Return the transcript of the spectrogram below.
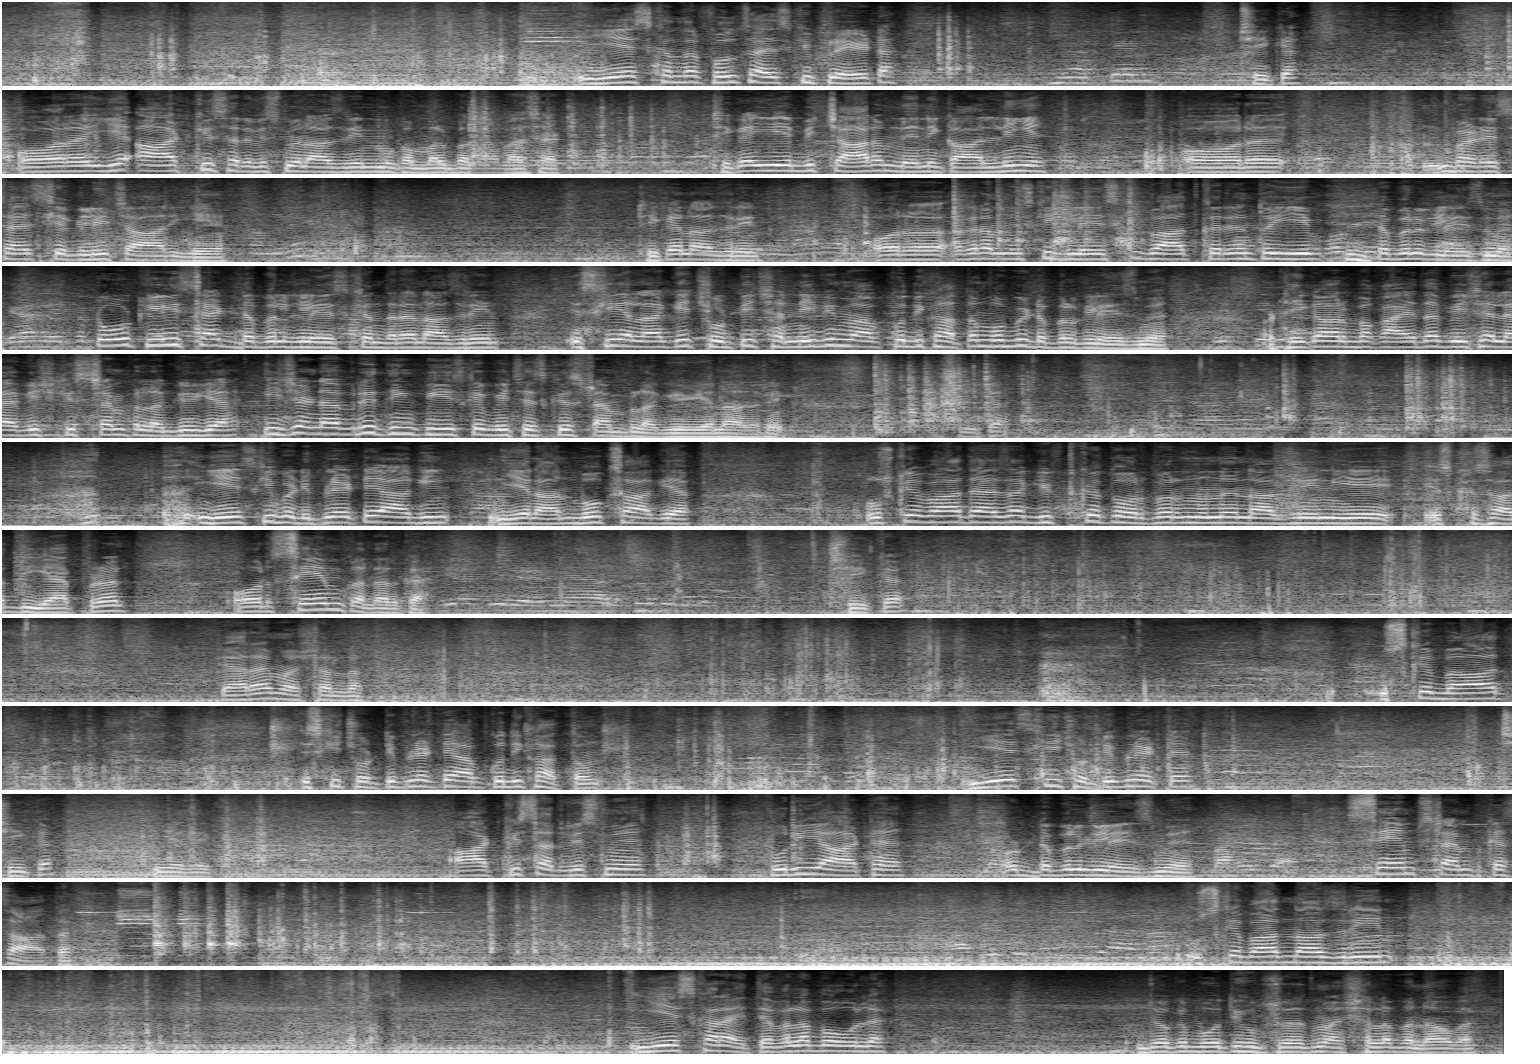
ये इसके अंदर फुल साइज़ की प्लेट है। ठीक है? और ये आठ की सर्विस में नाजरीन मुकम्मल बना हुआ है सेट ठीक है, ये भी चार हमने निकाल ली हैं। और बड़े साइज़ की अगली चार ये हैं। ठीक है नाजरीन? और अगर हम इसकी ग्लेज़ की बात करें तो ये डबल ग्लेज़ में। टोटली सेट डबल ग्लेज़ के अंदर है नाजरीन। इसकी हालाँकि छोटी छन्नी भी मैं आपको दिखाता हूँ, वो भी डबल ग्लेज़ में। ठीक है, और बाकायदा पीछे लेविश की स्टैंप लगी हुई है। Each and everything piece के पीछे इसकी स्टैंप लगी हुई है नाजरीन। ठीक है? ये इसकी बड़ी प्लेटें आ गई, ये नान बॉक्स आ गया। उसके बाद एज आ गिफ्ट के तौर पर उन्होंने नाजरीन ये इसके साथ दिया अप्रैल, और सेम कलर का ठीक है। प्यारा है, माशाल्लाह। उसके बाद इसकी छोटी प्लेटें आपको दिखाता हूँ। ये इसकी छोटी प्लेटें। ठीक है, ये देखें। आठ की सर्विस में पूरी आठ है और डबल ग्लेज में। सेम स्टैंप के साथ है। उसके बाद नाजरीन, ये इसका रायते वाला बाउल है, जो कि बहुत ही खूबसूरत माशाल्लाह बना हुआ है।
